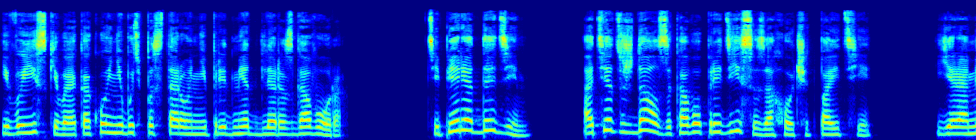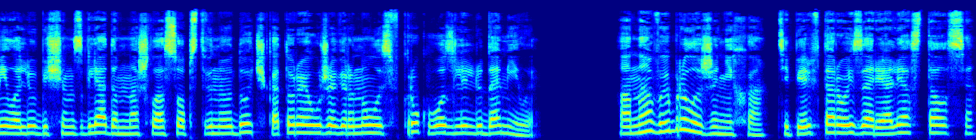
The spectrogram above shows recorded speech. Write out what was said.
и выискивая какой-нибудь посторонний предмет для разговора. Теперь отдадим. Отец ждал, за кого Придиса захочет пойти. Ярамила любящим взглядом нашла собственную дочь, которая уже вернулась в круг возле Людомилы. Она выбрала жениха, теперь второй заряли остался.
